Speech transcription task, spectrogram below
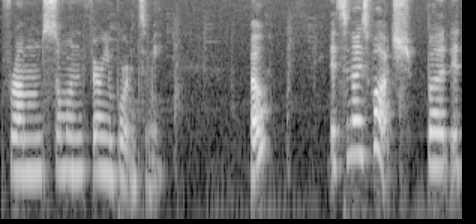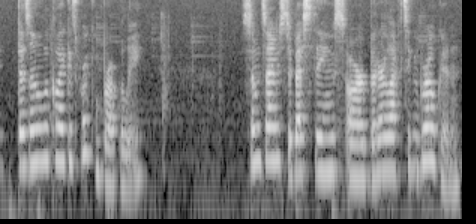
from someone very important to me. Oh? It's a nice watch, but it doesn't look like it's working properly. Sometimes the best things are better left to be broken.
